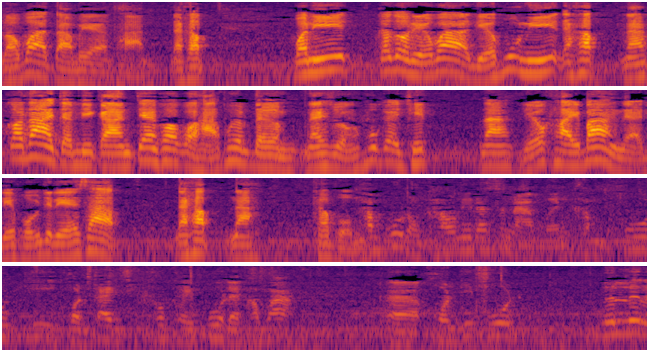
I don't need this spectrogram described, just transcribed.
เราว่าตามพยานฐานนะครับ วันนี้ก็ต้องเรียกว่าเดี๋ยวพรุ่งนี้นะครับนะก็น่าจะมีการแจ้งข้อกล่าวหาเพิ่มเติมในส่วนของผู้ใกล้ชิดนะเดี๋ยวใครบ้างเนี่ยเดี๋ยวผมจะเรียนให้ทราบนะครับนะครับผมคำพูดของเขานี่ลักษณะเหมือนคำพูดที่คนใกล้ชิดเขาเคยพูดเลยครับว่าเอ่อคนที่พูดเลื่อน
